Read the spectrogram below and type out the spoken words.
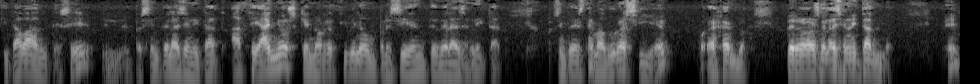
citaba antes, ¿eh? el presidente de la Generalitat, hace años que no reciben a un presidente de la Generalitat. El presidente de Extremadura sí, ¿eh? por ejemplo, pero los de la Generalitat no. ¿eh?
